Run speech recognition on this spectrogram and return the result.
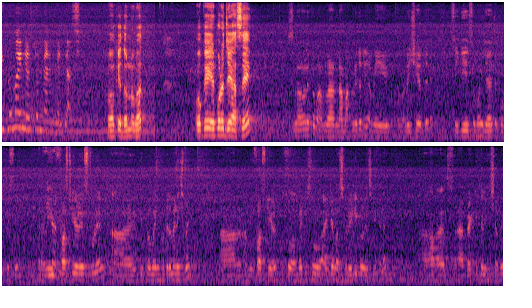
ডিপ্লোমা ইন রেস্টুরেন্ট ম্যানেজমেন্টে আছি। ওকে ধন্যবাদ। ওকে এরপরে যে আছে? আসসালামু আলাইকুম আমার নাম আহমেদ আলী আমি মালয়েশিয়াতে। সিগি সুবাং জায়গাতে পড়তেছি। এখানে আমি ফার্স্ট ইয়ারের স্টুডেন্ট আর ডিপ্লোমা ইন হোটেল ম্যানেজমেন্ট আর আমি ফার্স্ট ইয়ার তো আমরা কিছু আইটেম আজকে রেডি করেছি এখানে প্র্যাকটিক্যাল হিসাবে।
